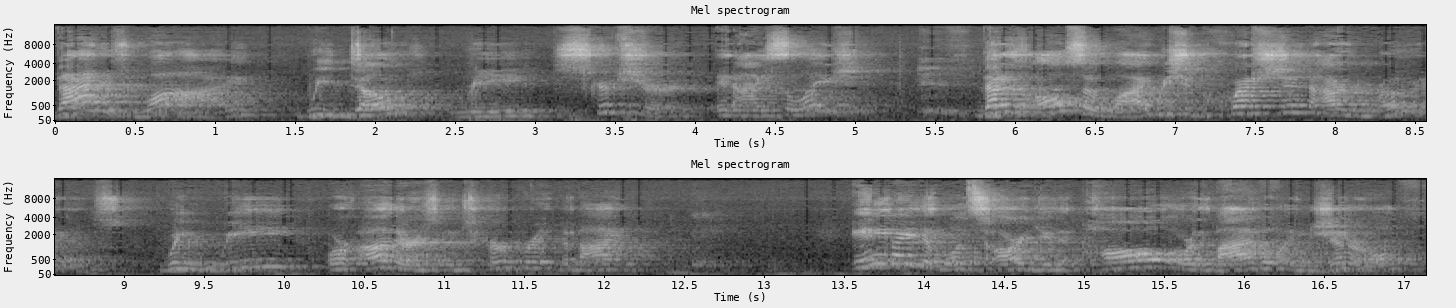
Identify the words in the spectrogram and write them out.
That is why we don't read Scripture in isolation. That is also why we should question our motives when we or others interpret the Bible. Anybody that wants to argue that Paul or the Bible in general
